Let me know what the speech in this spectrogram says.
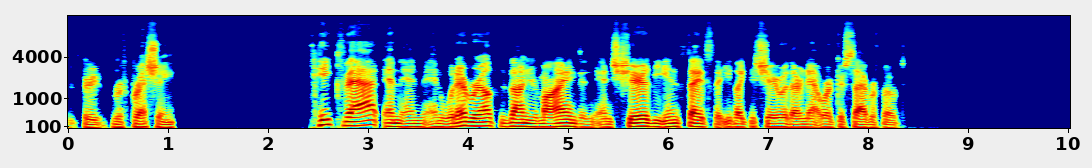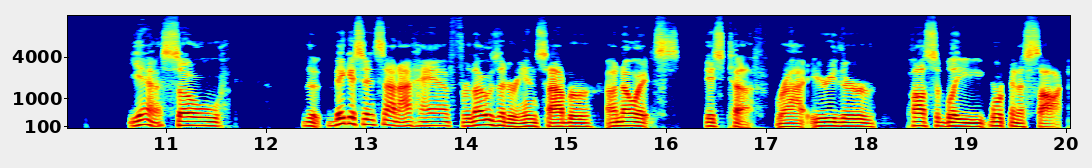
It's very refreshing. Take that and and and whatever else is on your mind, and and share the insights that you'd like to share with our network of cyber folks. Yeah. So the biggest insight I have for those that are in cyber, I know it's it's tough, right? You're either possibly working a SOC,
